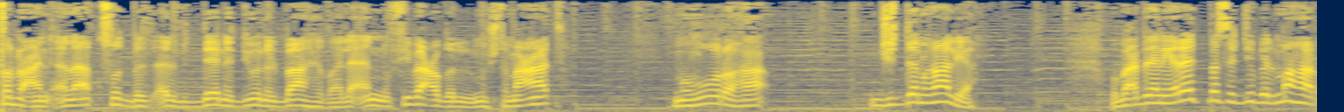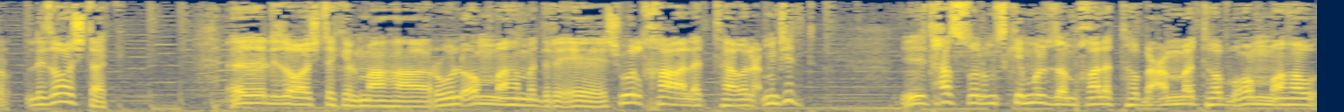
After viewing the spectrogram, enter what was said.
طبعا أنا أقصد بالدين الديون الباهظة لأنه في بعض المجتمعات مهورها جدا غالية وبعدين يا ريت بس تجيب المهر لزوجتك لزوجتك المهر والأمها مدري إيش والخالتها من جد. يتحصل مسكين ملزم بخالتها بعمتها بأمها و...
